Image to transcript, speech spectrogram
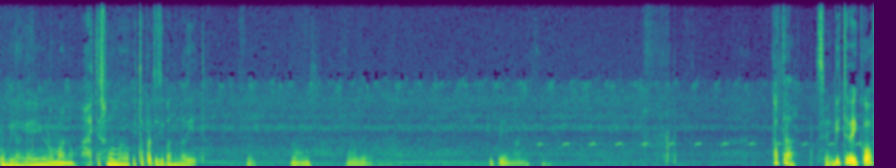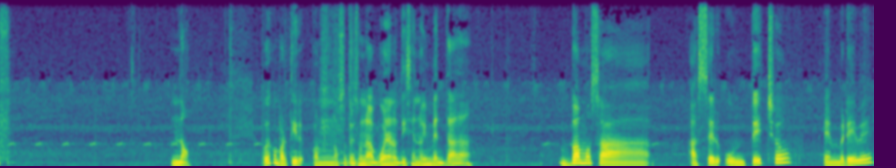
Uh, mira, ahí hay un humano. Ah, este es un humano que está participando en la dieta. No, no ¿Qué tema es? Cata, Sí. ¿viste Bake Off? No. ¿Podés compartir con nosotros una buena noticia no inventada? Vamos a hacer un techo en breve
